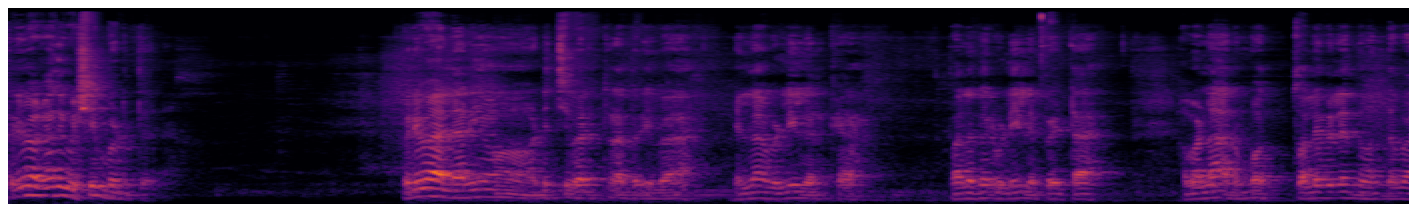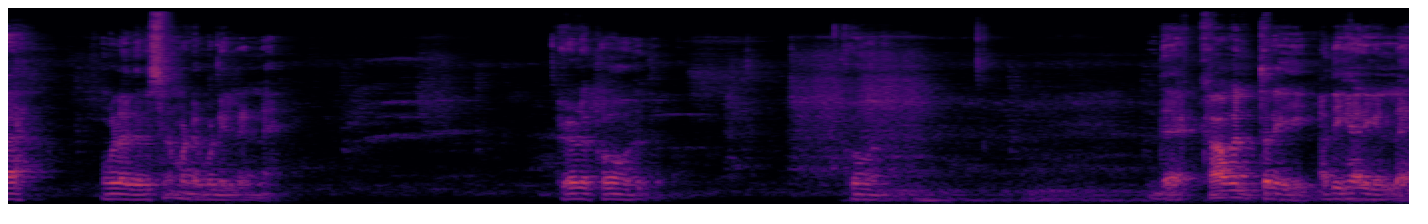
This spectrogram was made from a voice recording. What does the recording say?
பெரியவா காது விஷயம் படுத்து பெரியவா எல்லாரையும் அடித்து வரட்டுறா பெரியவா. எல்லாம் வெளியில் இருக்கா? பல பேர் வெளியில் போயிட்டா அவளாம் ரொம்ப தொலைவிலேருந்து வந்தவ உங்களை தரிசனம் பண்ண முடியல என்ன கோவம் வருது. கோவம் இந்த காவல்துறை அதிகாரிகளில்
